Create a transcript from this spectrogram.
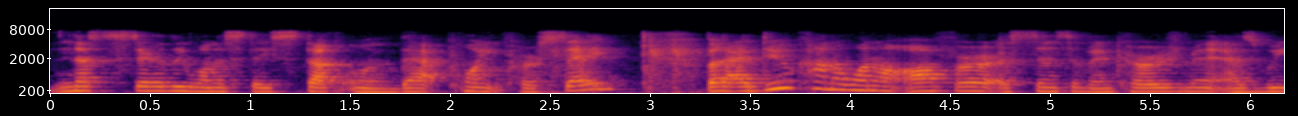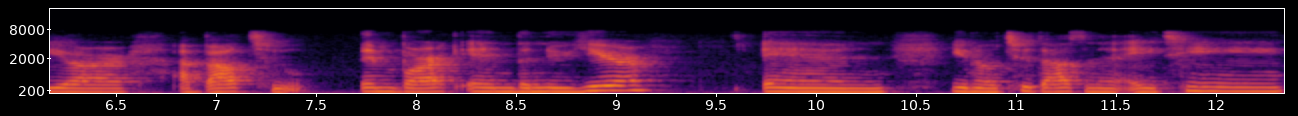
necessarily want to stay stuck on that point per se, but I do kind of want to offer a sense of encouragement as we are about to embark in the new year and you know 2018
